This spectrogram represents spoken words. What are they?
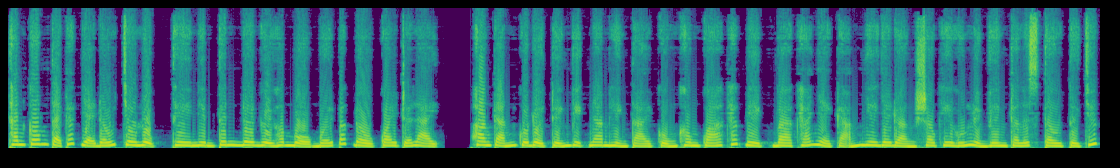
thành công tại các giải đấu châu lục thì niềm tin nơi người hâm mộ mới bắt đầu quay trở lại. Hoàn cảnh của đội tuyển Việt Nam hiện tại cũng không quá khác biệt và khá nhạy cảm như giai đoạn sau khi huấn luyện viên Calisto từ chức.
